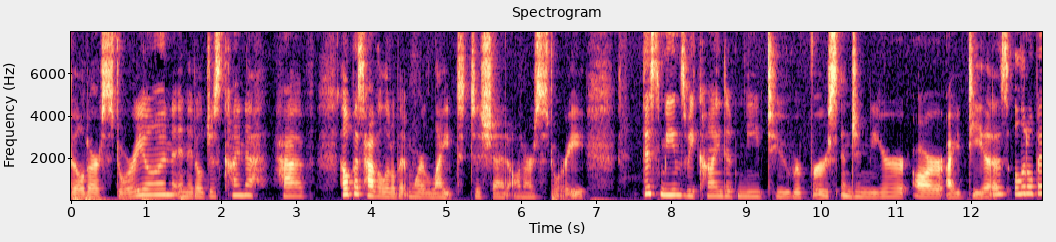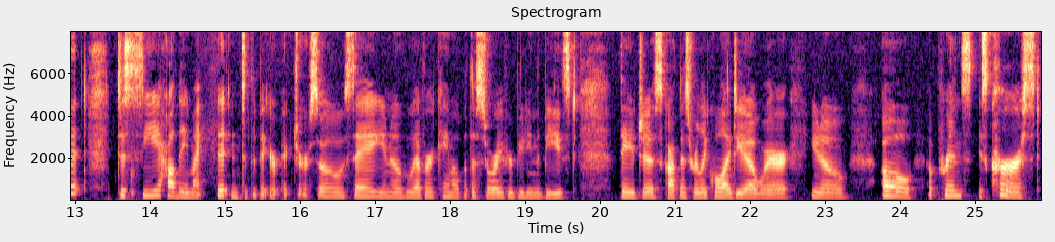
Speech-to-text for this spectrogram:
build our story on and it'll just kind of have help us have a little bit more light to shed on our story this means we kind of need to reverse engineer our ideas a little bit to see how they might fit into the bigger picture. So, say, you know, whoever came up with the story for Beauty and the Beast, they just got this really cool idea where, you know, oh, a prince is cursed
